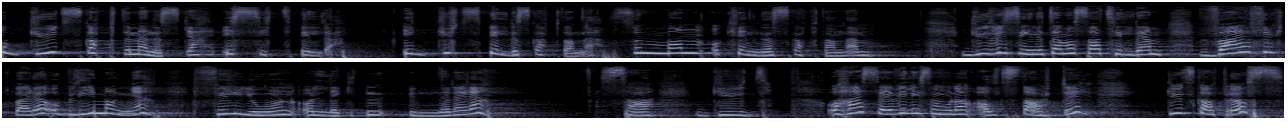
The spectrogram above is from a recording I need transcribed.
Og Gud skapte mennesket i sitt bilde. I Guds bilde skapte han det. Som mann og kvinne skapte han dem. Gud velsignet dem og sa til dem, vær fruktbare og bli mange. Fyll jorden og legg den under dere, sa Gud. Og Her ser vi liksom hvordan alt starter. Gud skaper oss,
